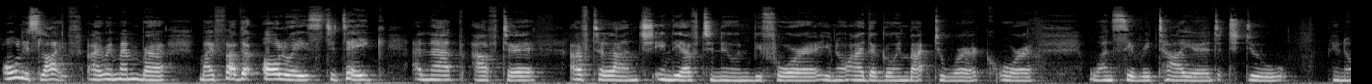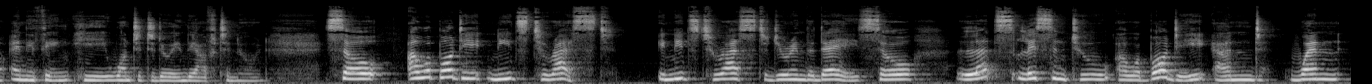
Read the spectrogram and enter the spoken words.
all his life. I remember my father always to take a nap after after lunch in the afternoon before you know either going back to work or once he retired to do you know anything he wanted to do in the afternoon. So our body needs to rest. It needs to rest during the day. So let's listen to our body and when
